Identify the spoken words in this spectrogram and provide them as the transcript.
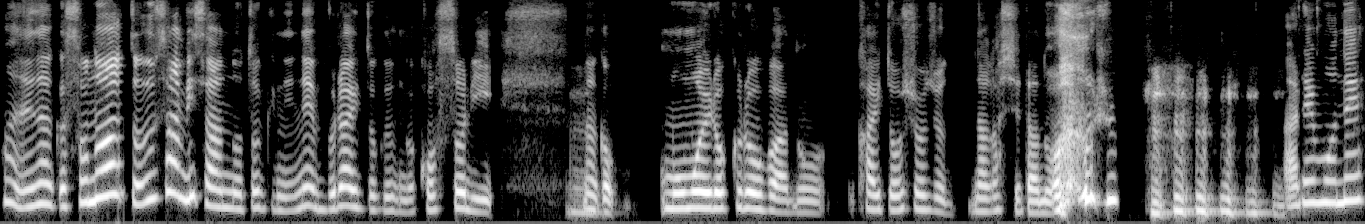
まあねなんかその後宇佐美さんの時にねブライト君がこっそりうなんか桃色クローバーの怪盗少女流してたのは あれもね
